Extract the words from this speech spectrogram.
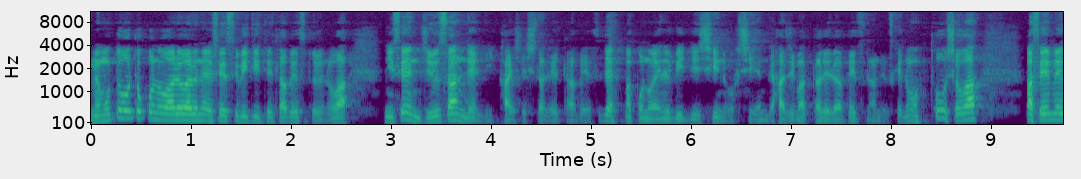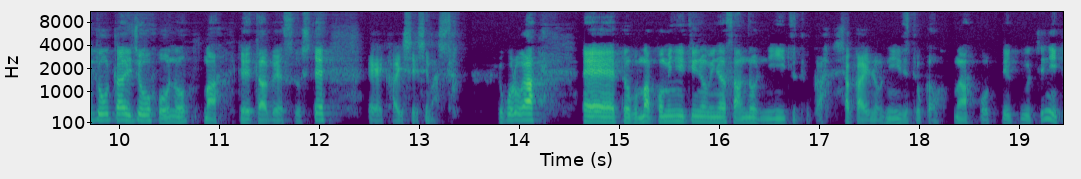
もともとこの我々の SSBT データベースというのは、2013年に開始したデータベースで、まあ、この NBDC の支援で始まったデータベースなんですけれども、当初は、まあ、生命動態情報の、まあ、データベースとして、えー、開始しました。ところが、えーとまあ、コミュニティの皆さんのニーズとか、社会のニーズとかを、まあ、追っていくうちに、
